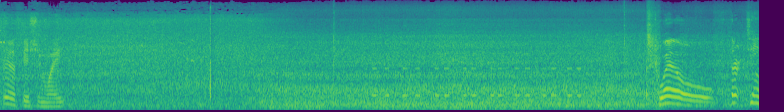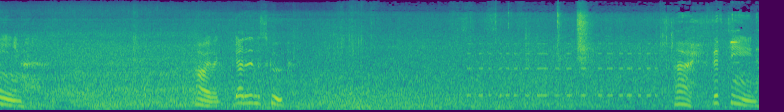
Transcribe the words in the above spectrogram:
Still fishing weight. Twelve, thirteen. All right, I got it in the scoop. All right, 15.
